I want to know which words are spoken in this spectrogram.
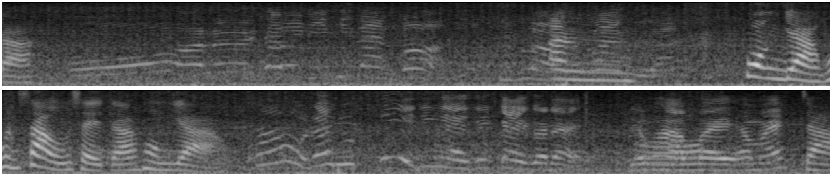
จ้ะอ้เอาเลยถ้าไม่มีที่นั่นก็คิดว่าอันไม่เหลือห่วงยางคุณเสาใส่จ้ะห่วงยางเได้ทุกที่นี่ไงใกล้ๆก็ได้ เดี๋ยวพาไปเอาไหมจ้ะ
